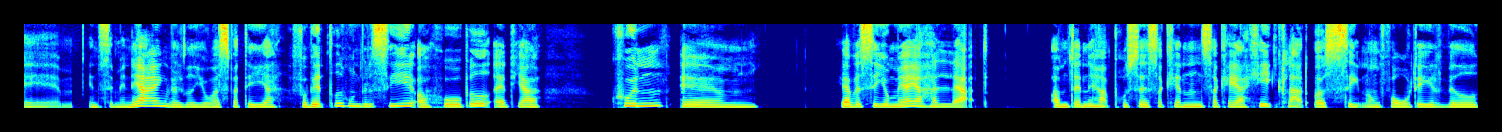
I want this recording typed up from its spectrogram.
øh, en seminering, hvilket jo også var det, jeg forventede, hun ville sige, og håbede, at jeg kunne, øh, jeg vil sige, jo mere jeg har lært om denne her proces at kende, så kan jeg helt klart også se nogle fordele ved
